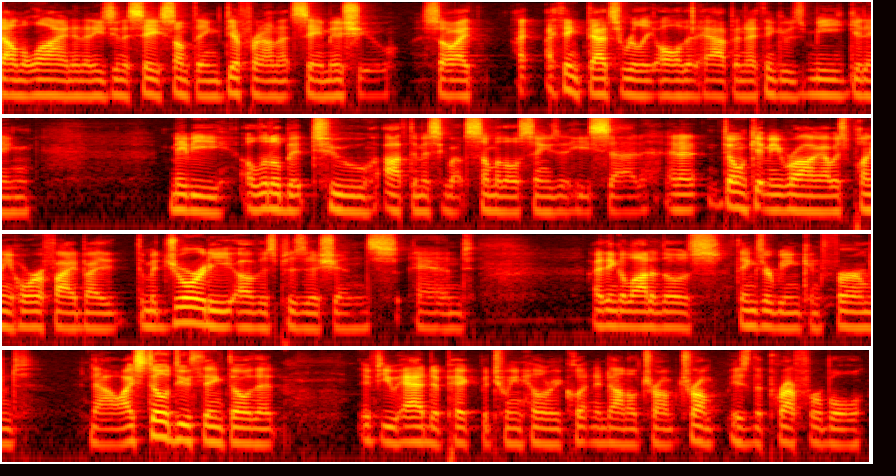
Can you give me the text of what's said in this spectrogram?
down the line, and then he's going to say something different on that same issue. So I, I, I think that's really all that happened. I think it was me getting maybe a little bit too optimistic about some of those things that he said. And uh, don't get me wrong, I was plenty horrified by the majority of his positions, and I think a lot of those things are being confirmed now. I still do think, though, that if you had to pick between Hillary Clinton and Donald Trump, Trump is the preferable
